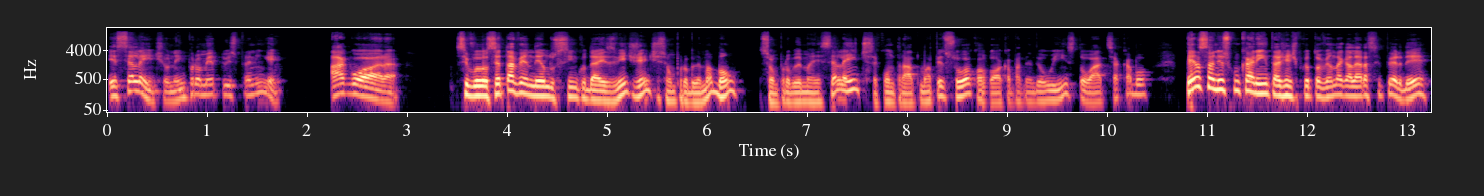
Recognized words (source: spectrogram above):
excelente. Eu nem prometo isso para ninguém. Agora, Se você está vendendo 5, 10, 20, gente, isso é um problema bom. Isso é um problema excelente. Você contrata uma pessoa, coloca para atender o Insta, o WhatsApp acabou. Pensa nisso com carinho, tá, gente? Porque eu tô vendo a galera se perder.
